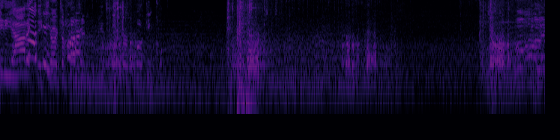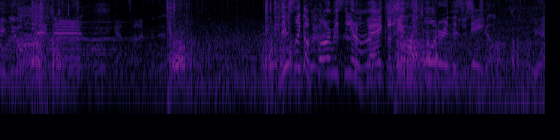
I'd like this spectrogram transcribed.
Idiotic they charge 150 for fucking... There's like a pharmacy and a bank on every corner in this state. chill. Yeah,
